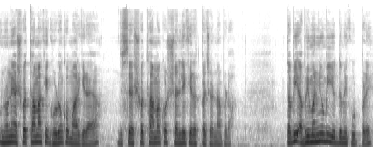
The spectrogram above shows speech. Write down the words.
उन्होंने अश्वत्थामा के घोड़ों को मार गिराया, जिससे अश्वत्थामा को शल्य के रथ पर चढ़ना पड़ा। तभी अभिमन्यु भी युद्ध में कूद पड़े।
